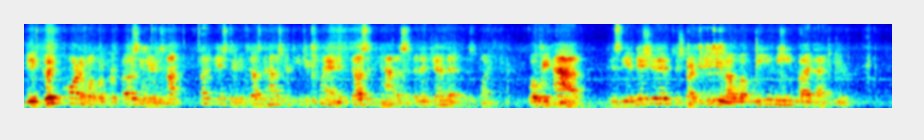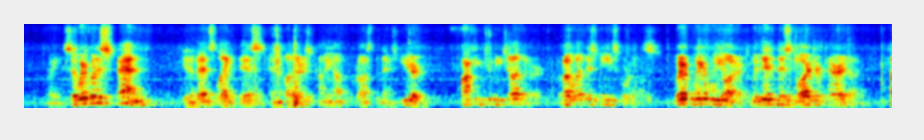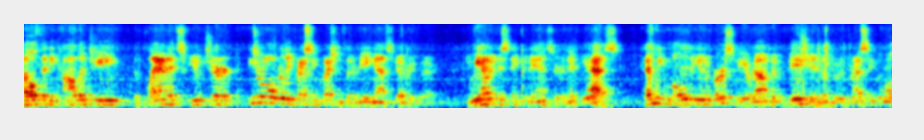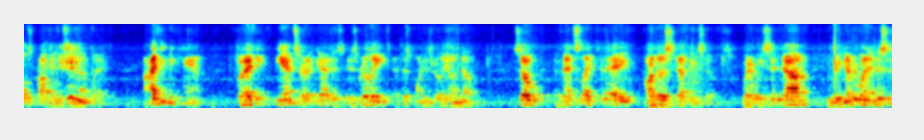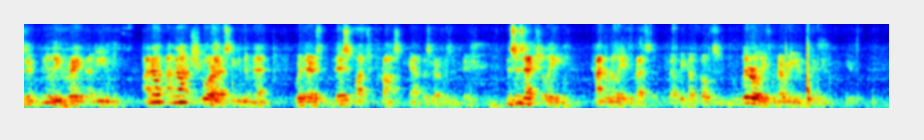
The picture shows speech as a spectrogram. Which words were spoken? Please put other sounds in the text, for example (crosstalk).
I mean, a good part of what we're proposing here is not, not an institute. It doesn't have a strategic plan. It doesn't have a, an agenda at this point. What we have is the initiative to start thinking about what we mean by that here. Right? So we're going to spend in events like this and others coming up across the next year talking to each other about what this means for us, where, where we are within this larger paradigm. Health and ecology, the planet's future, these are all really pressing questions that are being asked everywhere. Do we have a distinctive answer? And if yes, can we mold a university around a vision of addressing the world's problems in that way? I think we can. But I think the answer yet is, is really, at this point, is really unknown. So events like today are those stepping stones where we sit down, we bring everyone, and this is a really great, I mean, I don't, I'm not sure I've seen an event where there's this much cross-campus representation. This is actually kind of really impressive, that we have folks literally from every university here.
